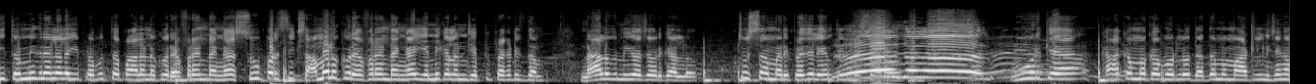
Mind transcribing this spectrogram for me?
ఈ తొమ్మిది నెలల ఈ ప్రభుత్వ పాలనకు రెఫరెండంగా సూపర్ సిక్స్ అమలుకు రెఫరెండంగా ఎన్నికలని చెప్పి ప్రకటిద్దాం. నాలుగు నియోజకవర్గాల్లో. చూస్తాం మరి ప్రజలు ఏం. ఊరికే కాకమ్మ కబుర్లు దద్దమ్మ మాటలు నిజంగా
